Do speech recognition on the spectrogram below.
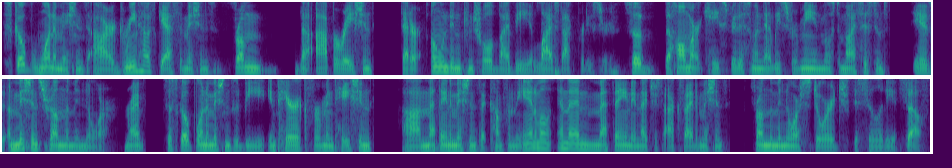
Scope 1 emissions are greenhouse gas emissions from the operation that are owned and controlled by the livestock producer. So, the hallmark case for this one, at least for me and most of my systems, is emissions from the manure, right? So scope one emissions would be enteric fermentation, uh, methane emissions that come from the animal, and then methane and nitrous oxide emissions from the manure storage facility itself.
